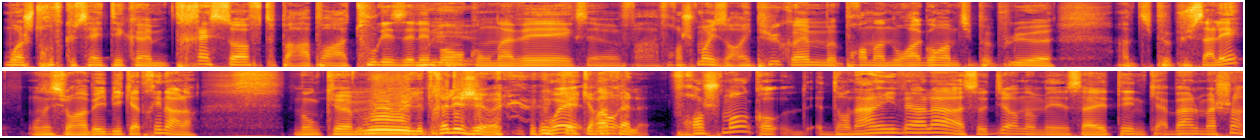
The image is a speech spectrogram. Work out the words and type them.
Moi, je trouve que ça a été quand même très soft par rapport à tous les éléments qu'on avait. Enfin, franchement, ils auraient pu quand même prendre un ouragan un petit peu plus, euh, un petit peu plus salé. On est sur un baby Katrina là. Donc, euh, oui, il est très léger. Ouais. franchement, d'en arriver à là, à se dire non mais ça a été une cabale, machin.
